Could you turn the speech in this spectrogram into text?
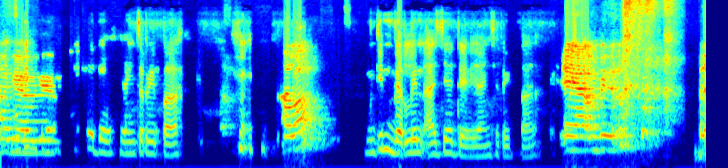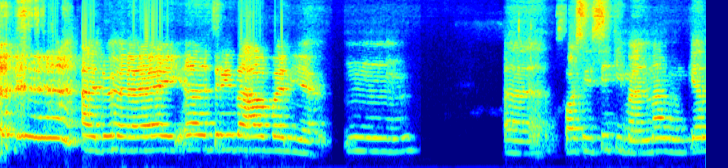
Oke oke. Okay. deh yang cerita. Apa? Mungkin Berlin aja deh yang cerita. Ya ambil. Aduh hai cerita apa nih ya? Hmm, uh, posisi di mana mungkin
